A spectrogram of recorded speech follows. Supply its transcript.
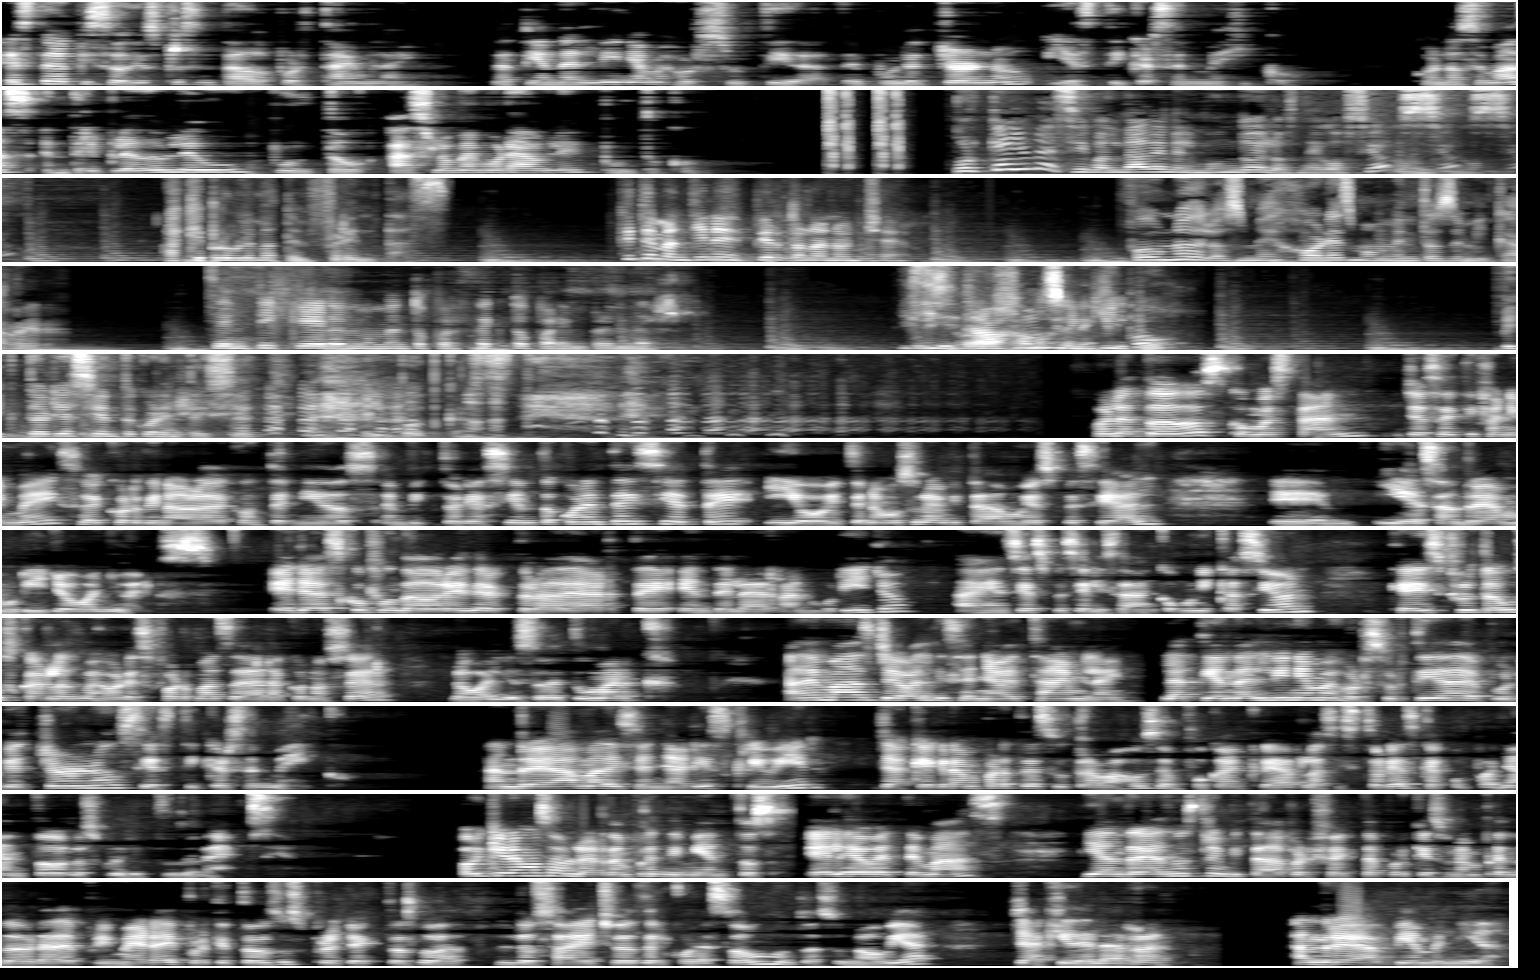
Este episodio es presentado por Timeline, la tienda en línea mejor surtida de Bullet Journal y stickers en México. Conoce más en www.hazlomemorable.com. ¿Por qué hay una desigualdad en el mundo de los negocios? ¿A qué problema te enfrentas? ¿Qué te mantiene despierto en la noche? Fue uno de los mejores momentos de mi carrera. Sentí que era el momento perfecto para emprender. ¿Y si, trabajamos en equipo? Victoria 147, el podcast. Hola a todos, ¿cómo están? Yo soy Tiffany May, soy coordinadora de contenidos en Victoria 147 y hoy tenemos una invitada muy especial eh, y es Andrea Murillo Bañuelos. Ella es cofundadora y directora de arte en De la Murillo, agencia especializada en comunicación que disfruta buscar las mejores formas de dar a conocer lo valioso de tu marca. Además, lleva el diseño de Timeline, la tienda en línea mejor surtida de bullet journals y stickers en México. Andrea ama diseñar y escribir, ya que gran parte de su trabajo se enfoca en crear las historias que acompañan todos los proyectos de la agencia. Hoy queremos hablar de emprendimientos LGBT y Andrea es nuestra invitada perfecta porque es una emprendedora de primera y porque todos sus proyectos los ha hecho desde el corazón junto a su novia, Jackie de la RAN. Andrea, bienvenida.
